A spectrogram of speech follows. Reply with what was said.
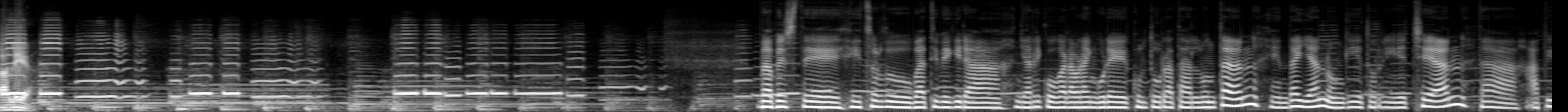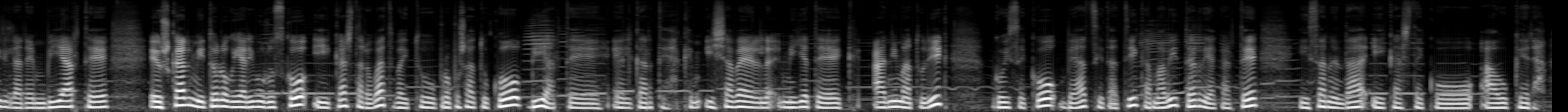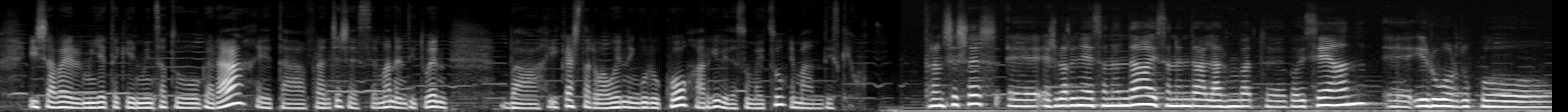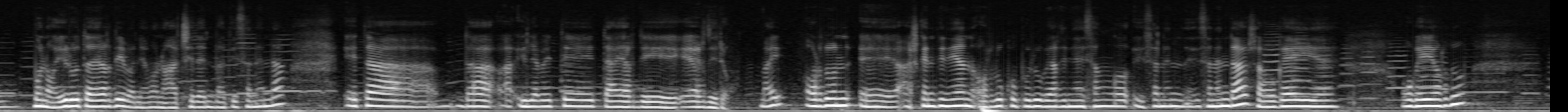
Alea. Ba beste hitzordu bati begira jarriko gara orain gure kultura taluntan, endaian, ongi etorri etxean, eta apirilaren bi arte Euskal mitologiari buruzko ikastaro bat baitu proposatuko bi arte elkarteak. Isabel Miletek animaturik, goizeko behatzitatik amabi terdiak arte izanen da ikasteko aukera. Isabel Miletekin mintzatu gara eta frantsesez emanen dituen ba, ikastaro hauen inguruko argibidezun baitzu eman dizkigu. Frantsesez eh, ezberdina izanen da, izanen da larun bat eh, goizean, eh, hiru orduko, bueno, hiru eta erdi, baina bueno, atxeden bat izanen da, eta da hilabete eta erdi erdiro. Bai? Ordun eh, azken finean orduko puru berdina izango izanen, izanen da, oza, hogei, eh, hogei ordu,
